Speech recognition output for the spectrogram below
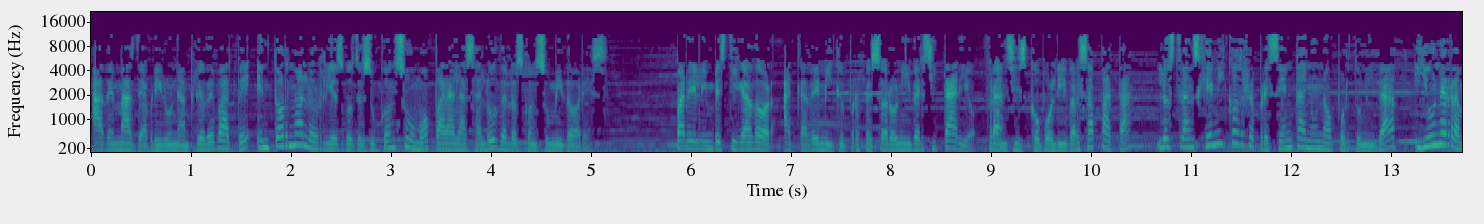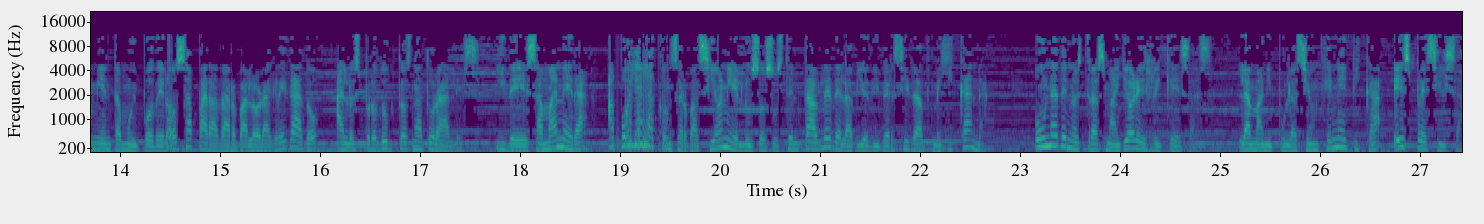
además de abrir un amplio debate en torno a los riesgos de su consumo para la salud de los consumidores. Para el investigador, académico y profesor universitario Francisco Bolívar Zapata, los transgénicos representan una oportunidad y una herramienta muy poderosa para dar valor agregado a los productos naturales y de esa manera apoyan la conservación y el uso sustentable de la biodiversidad mexicana. Una de nuestras mayores riquezas, la manipulación genética, es precisa,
